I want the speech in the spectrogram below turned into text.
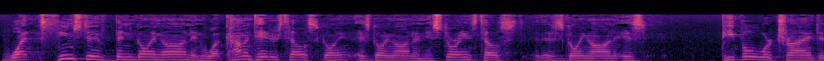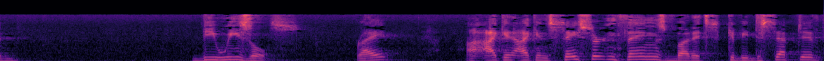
What seems to have been going on and what commentators tell us going, is going on and historians tell us is going on is people were trying to be weasels, right? I can, I can say certain things, but it could be deceptive.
